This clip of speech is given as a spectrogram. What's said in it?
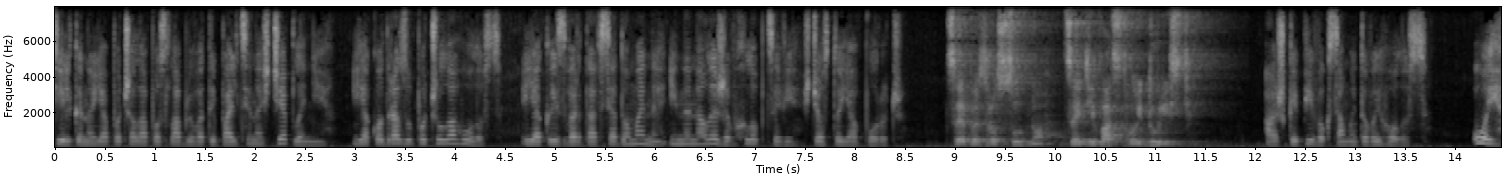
Тільки но я почала послаблювати пальці на щепленні, як одразу почула голос, який звертався до мене і не належав хлопцеві, що стояв поруч. Це безрозсудно, це дівацтво і дурість. Аж кипів оксамитовий голос. Ой!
